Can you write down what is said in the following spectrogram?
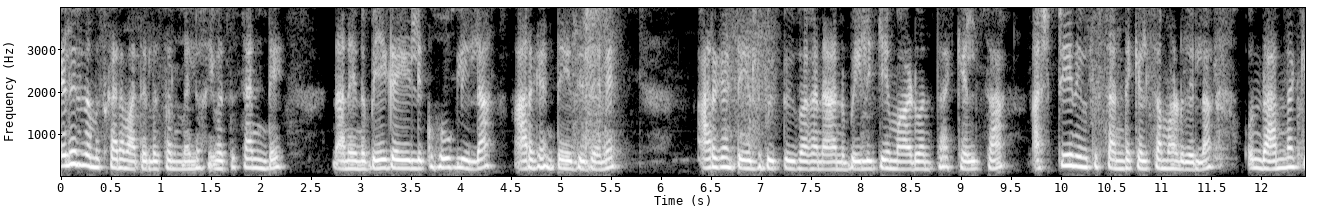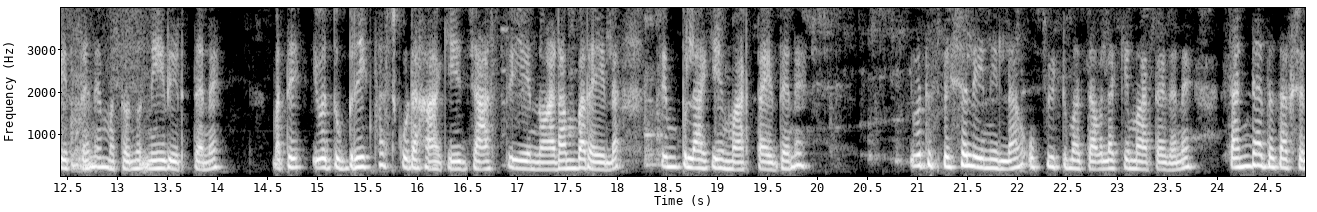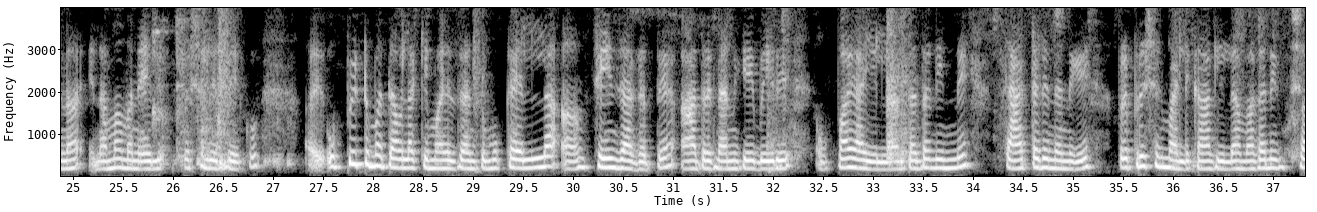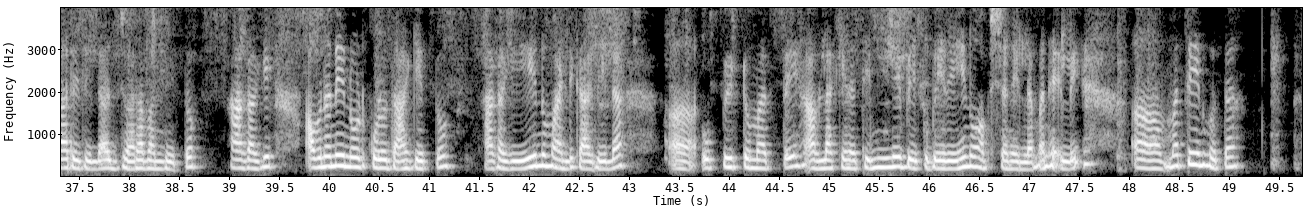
ಎಲ್ಲರಿಗೂ ನಮಸ್ಕಾರ, ಮಾತೆಲ್ಲ ಸೊಲ್ಮೇಲು. ಇವತ್ತು ಸಂಡೇ. ನಾನೇನು ಬೇಗ ಹೇಳಲಿಕ್ಕೆ ಹೋಗಲಿಲ್ಲ. ಆರು ಗಂಟೆ ಎದ್ದಿದ್ದೇನೆ. ಆರು ಗಂಟೆ ಎದ್ದುಬಿಟ್ಟು ಇವಾಗ ನಾನು ಬೆಳಿಗ್ಗೆ ಮಾಡುವಂಥ ಕೆಲಸ. ಅಷ್ಟೇನು ಇವತ್ತು ಸಂಡೆ ಕೆಲಸ ಮಾಡೋದಿಲ್ಲ ಒಂದು ಅನ್ನಕ್ಕೆ ಇಡ್ತೇನೆ, ಮತ್ತೊಂದು ನೀರು ಇಡ್ತೇನೆ. ಮತ್ತು ಇವತ್ತು ಬ್ರೇಕ್ಫಾಸ್ಟ್ ಕೂಡ ಹಾಗೆ ಜಾಸ್ತಿ ಏನು ಆಡಂಬರ ಇಲ್ಲ. ಸಿಂಪಲಾಗಿ ಮಾಡ್ತಾ ಇದ್ದೇನೆ. ಇವತ್ತು ಸ್ಪೆಷಲ್ ಏನಿಲ್ಲ, ಉಪ್ಪಿಟ್ಟು ಮತ್ತು ಅವಲಕ್ಕಿ ಮಾಡ್ತಾ ಇದ್ದಾನೆ. ಸಂಡೇ ಆದ ತಕ್ಷಣ ನಮ್ಮ ಮನೆಯಲ್ಲಿ ಸ್ಪೆಷಲ್ ಇರಬೇಕು. ಉಪ್ಪಿಟ್ಟು ಮತ್ತು ಅವಲಕ್ಕಿ ಮಾಡಿದರೆ ಅಂತೂ ಮುಖ ಎಲ್ಲ ಚೇಂಜ್ ಆಗುತ್ತೆ. ಆದರೆ ನನಗೆ ಬೇರೆ ಉಪಾಯ ಇಲ್ಲ. ಅಂತಂದರೆ ನಿನ್ನೆ ಸ್ಯಾಟರ್ಡೆ ನನಗೆ ಪ್ರಿಪ್ರೇಷನ್ ಮಾಡಲಿಕ್ಕೆ ಆಗಲಿಲ್ಲ. ಮಗನಿಗೆ ಹುಷಾರಿರಲಿಲ್ಲ, ಜ್ವರ ಬಂದಿತ್ತು. ಹಾಗಾಗಿ ಅವನನ್ನೇ ನೋಡ್ಕೊಳ್ಳೋದಾಗಿತ್ತು ಹಾಗಾಗಿ ಏನು ಮಾಡಲಿಕ್ಕಾಗಲಿಲ್ಲ ಉಪ್ಪಿಟ್ಟು ಮತ್ತು ಅವಲಕ್ಕಿನ ತಿನ್ನಲೇಬೇಕು ಬೇರೆ ಏನೂ ಆಪ್ಷನ್ ಇಲ್ಲ ಮನೆಯಲ್ಲಿ. ಮತ್ತೇನು ಗೊತ್ತಾ?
